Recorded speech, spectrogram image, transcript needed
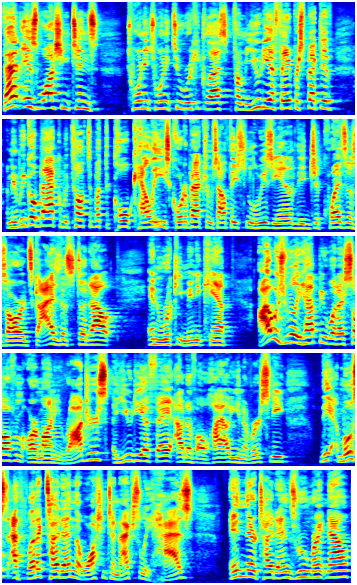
that is Washington's 2022 rookie class from a UDFA perspective. I mean, we go back and we talked about the Cole Kelleys, quarterbacks from southeastern Louisiana, the Jequez Ezzards, guys that stood out in rookie minicamp. I was really happy what I saw from Armani Rogers, a UDFA out of Ohio University, the most athletic tight end that Washington actually has in their tight ends room right now.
